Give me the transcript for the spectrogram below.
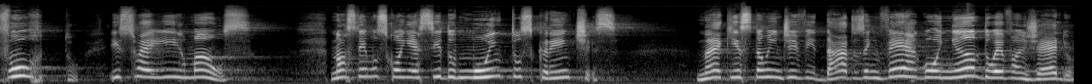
Furto, isso aí, irmãos. Nós temos conhecido muitos crentes né, que estão endividados, envergonhando o Evangelho.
